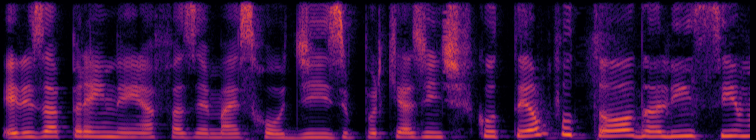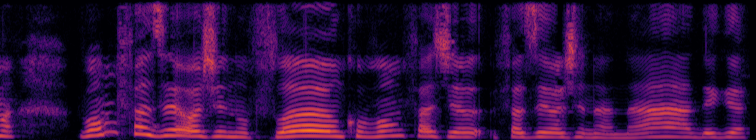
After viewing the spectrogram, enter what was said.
Eles aprendem a fazer mais rodízio, porque a gente fica o tempo todo ali em cima. Vamos fazer hoje no flanco, vamos fazer, fazer hoje na nádega.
